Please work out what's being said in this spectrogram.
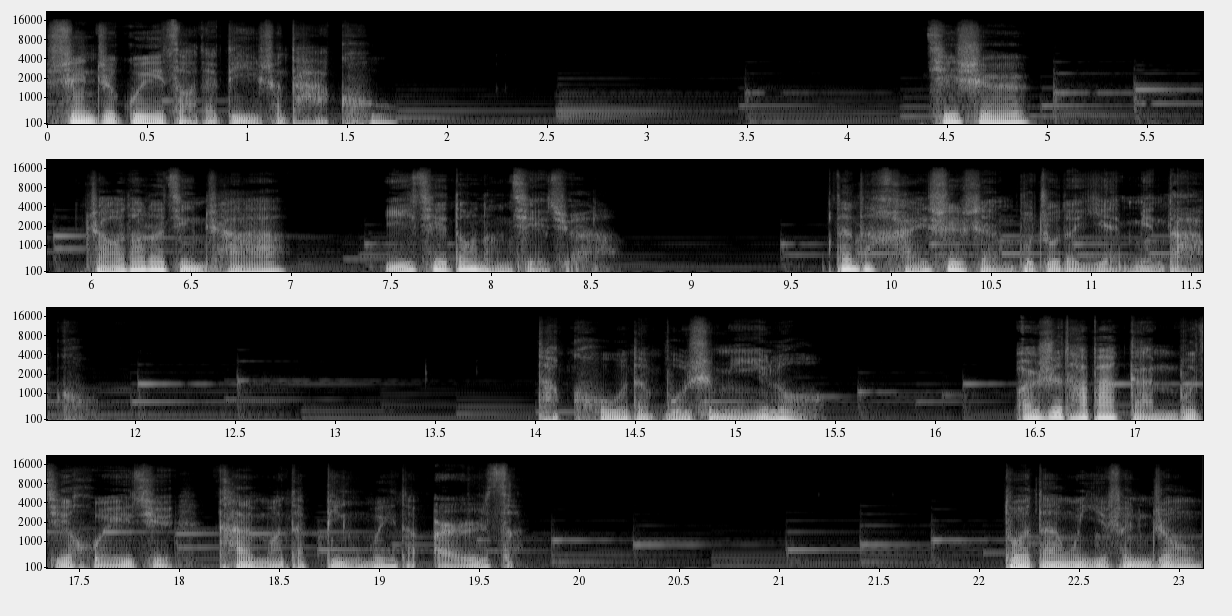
甚至跪倒在地上大哭。其实，找到了警察，一切都能解决了，但他还是忍不住的掩面大哭。他哭的不是迷路，而是他怕赶不及回去看望他病危的儿子。多耽误一分钟，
